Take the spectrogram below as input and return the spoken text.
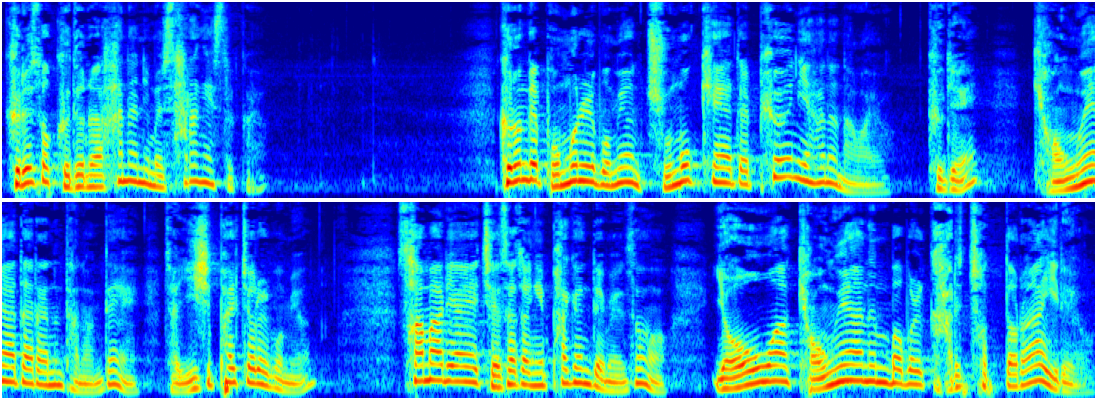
그래서 그들은 하나님을 사랑했을까요? 그런데 본문을 보면 주목해야 될 표현이 하나 나와요. 그게 경외하다라는 단어인데 자 28절을 보면 사마리아의 제사장이 파견되면서 여호와 경외하는 법을 가르쳤더라 이래요.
